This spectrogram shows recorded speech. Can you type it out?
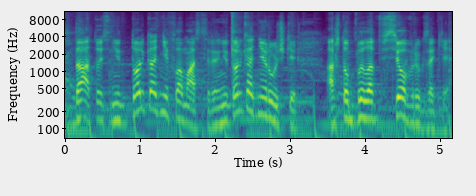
сделать? Да, то есть не только одни фломастеры, не только одни ручки, а чтобы было все в рюкзаке.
